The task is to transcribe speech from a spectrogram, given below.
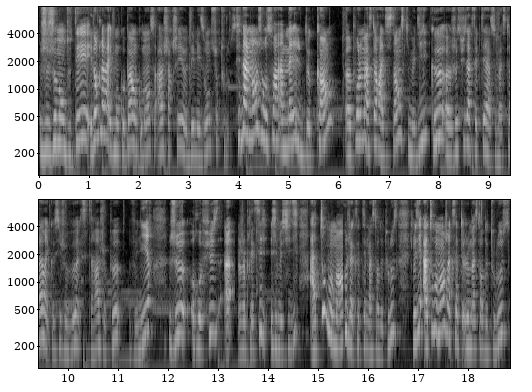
je, je m'en doutais. Et donc là, avec mon copain, on commence à chercher euh, des maisons sur Toulouse. Finalement, je reçois un mail de Caen euh, pour le master à distance qui me dit que euh, je suis acceptée à ce master et que si je veux, etc., je peux venir. Je refuse, je précise, je me suis dit à tout moment, j'ai accepté le master de Toulouse, je me dis à tout moment j'accepte le master de Toulouse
